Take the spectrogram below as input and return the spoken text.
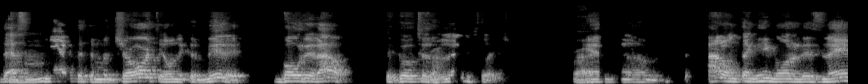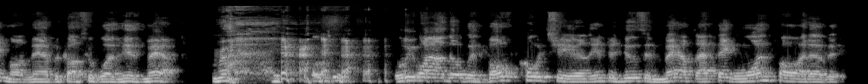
That's mm-hmm. the map that the majority on the committee voted out. to go to the legislature. Right. And um, I don't think he wanted his name on there because it wasn't his map. Right. we wound up with both co-chairs introducing maps. I think one part of it,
